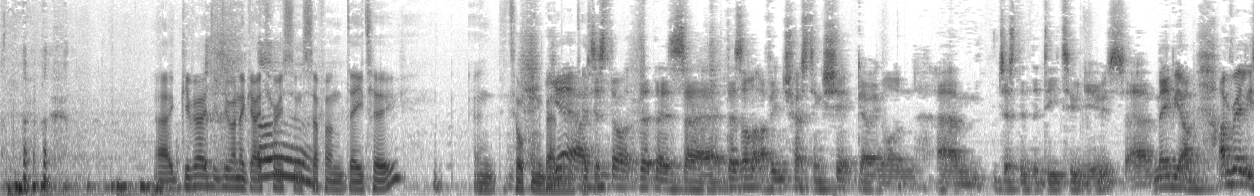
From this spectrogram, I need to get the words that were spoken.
Uh, Givo, did you want to go through some stuff on D2 and talking about? Yeah. I just thought that there's uh, there's a lot of interesting shit going on um, just in the D two news. Uh, maybe I'm I'm really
